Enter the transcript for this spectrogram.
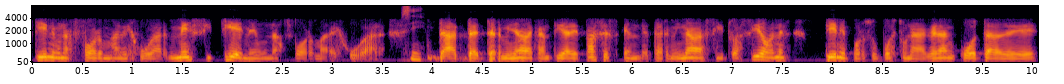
tiene una forma de jugar, Messi tiene una forma de jugar, da determinada cantidad de pases en determinadas situaciones, tiene por supuesto una gran cuota de,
